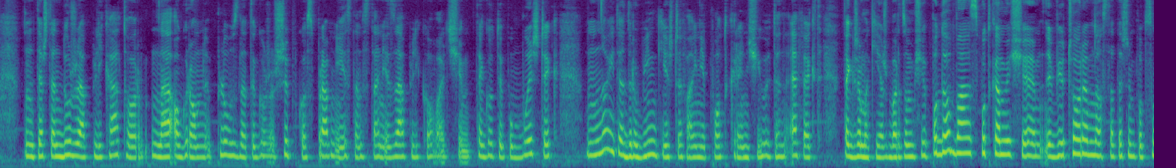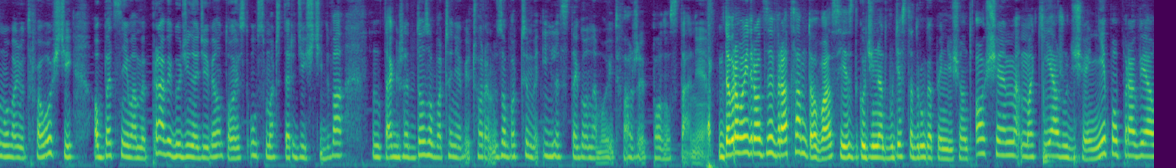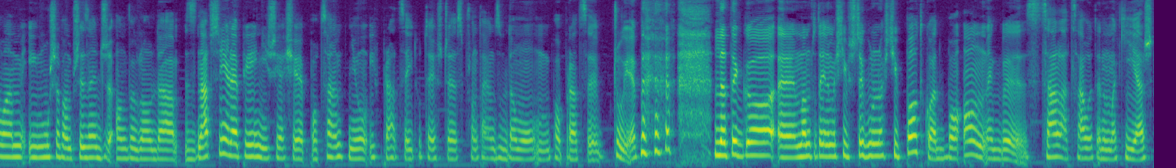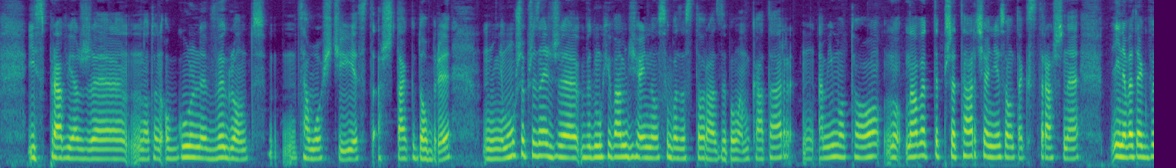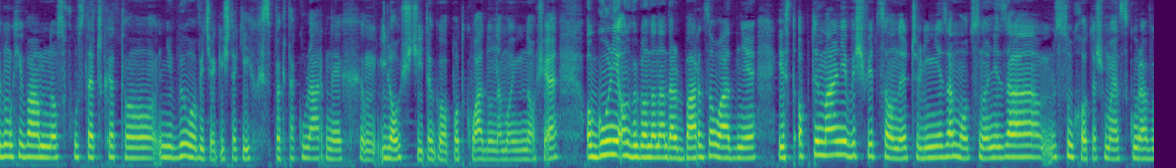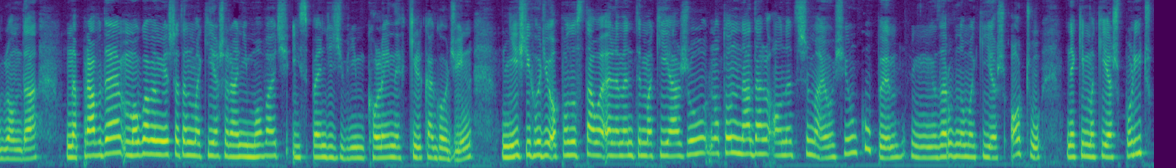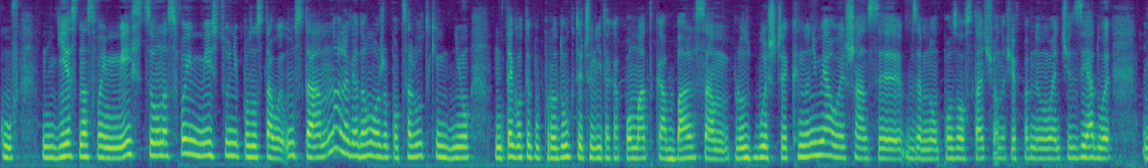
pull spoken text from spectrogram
Też ten duży aplikator na ogromny plus, dlatego że szybko, sprawnie jestem w stanie zaaplikować tego typu błyszczyk. No i te drobinki jeszcze fajnie podkręciły ten efekt. Także makijaż bardzo mi się podoba. Spotkamy się wieczorem na ostatecznym podsumowaniu trwałości. Obecnie mamy prawie godzinę dziewiątą, jest 8.42, także do zobaczenia wieczorem. Zobaczymy, ile z tego na mojej twarzy pozostanie. Dobra, moi drodzy, wracam do Was. Jest godzina 22.58. Makijażu dzisiaj nie poprawiałam i muszę Wam przyznać, że on wygląda znacznie lepiej niż ja się po całym dniu i w pracy, i tutaj jeszcze sprzątając w domu po pracy czuję. Dlatego e, mam tutaj na myśli w szczególności podkład, bo on jakby scala cały ten makijaż i sprawia, że no, ten ogólny wygląd całości jest aż tak dobry. Mm, Muszę przyznać, że wydmuchiwałam dzisiaj nos chyba ze 100 razy, bo mam katar, mm, a mimo to no, nawet te przetarcia nie są tak straszne i nawet jak wydmuchiwałam nos w chusteczkę, to nie było, wiecie, jakichś takich spektakularnych mm, ilości tego podkładu na moim nosie. Ogólnie on wygląda nadal bardzo ładnie, jest optymalnie wyświecony, czyli nie za mocno, nie za sucho też moja skóra wygląda. Naprawdę mogłabym jeszcze ten makijaż reanimować i spędzić w nim kolejnych kilka godzin. Jeśli chodzi o pozostałe elementy makijażu, no to nadal one trzymają się kupy. Mm, Zarówno makijaż oczu, jak i makijaż policzków jest na swoim miejscu. Na swoim miejscu nie pozostały usta, no ale wiadomo, że po calutkim dniu tego typu produkty, czyli taka pomadka, balsam plus błyszczyk, no nie miały szansy ze mną pozostać. One się w pewnym momencie zjadły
